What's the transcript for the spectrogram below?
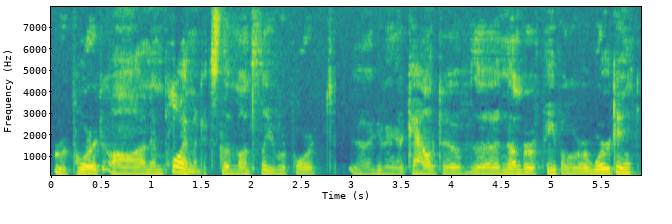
report on employment. It's the monthly report uh, giving account of the number of people who are working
